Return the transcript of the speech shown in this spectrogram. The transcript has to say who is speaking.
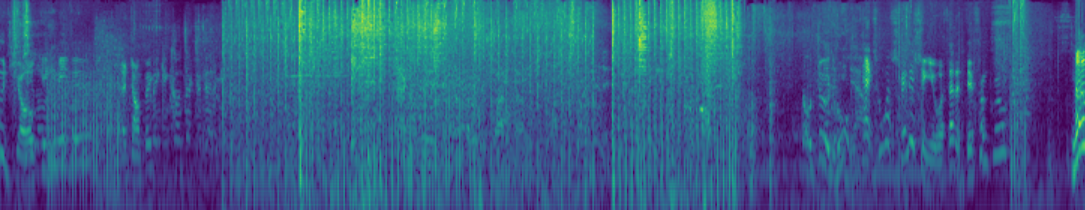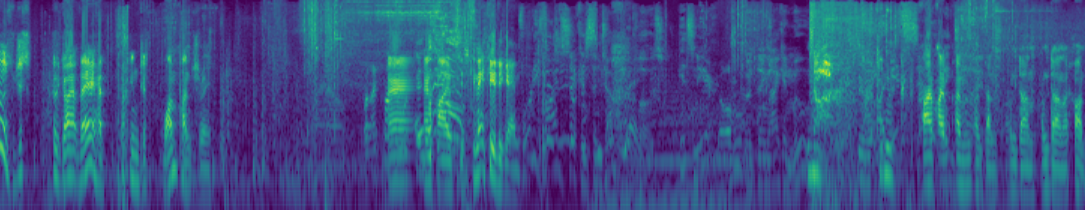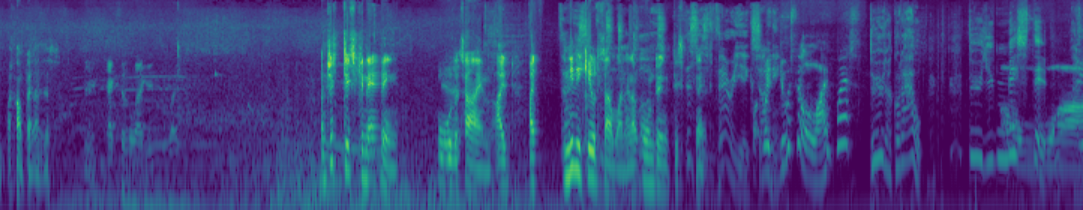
Speaker 1: you joking me, dude? They're jumping?
Speaker 2: Making contact with enemy.
Speaker 1: Oh, dude, who, Hex, who was finishing you? Was that a different group?
Speaker 3: No, it was just the guy up there had fucking just one punch me.
Speaker 1: But I thought
Speaker 3: And
Speaker 1: it was...
Speaker 3: I've disconnected again.
Speaker 4: 45 seconds until we close. It's near.
Speaker 1: No.
Speaker 4: Good thing I can move.
Speaker 3: No, I'm, I'm, I'm, I'm done. I'm done. I'm done. I can't, I can't play like this.
Speaker 1: Hex is lagging. Like,
Speaker 3: I'm just disconnecting all the time. I, I nearly killed someone, and I'm all doing
Speaker 4: This is
Speaker 3: disconnect.
Speaker 4: very
Speaker 1: Wait, you were still alive, Wes?
Speaker 5: Dude, I got out. Dude, you missed
Speaker 1: oh,
Speaker 5: it.
Speaker 1: Wow.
